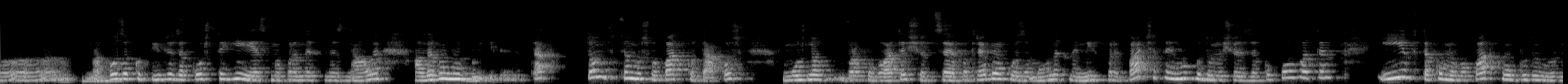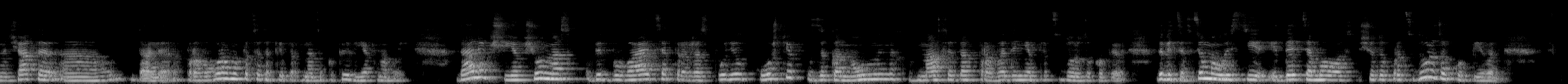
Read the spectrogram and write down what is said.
або закупівлі за кошти ЄС. Ми про них не знали, але вони виділені. Так, тому в цьому ж випадку також можна врахувати, що це потреба, яку замовник не міг передбачити, ми будемо щось закуповувати. І в такому випадку ми будемо визначати е, далі. Проговоримо про це такий предмет закупівлі, як новий. Далі, якщо, у нас відбувається перерозподіл коштів, зекономлених внаслідок проведення процедур закупівель. Дивіться, в цьому листі йдеться мова щодо процедур закупівель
